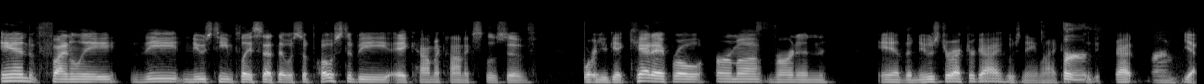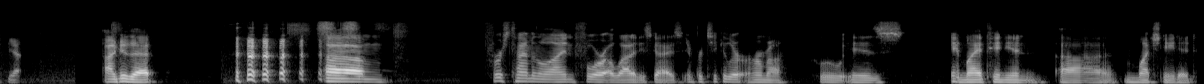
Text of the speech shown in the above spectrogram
And finally, the News Team playset that was supposed to be a Comic Con exclusive, where you get Cat April, Irma, Vernon, and the news director guy, whose name I Burn. completely forgot. Burn. yeah. Yeah. I knew that. um, first time in the line for a lot of these guys, in particular Irma, who is, in my opinion, uh, much needed.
